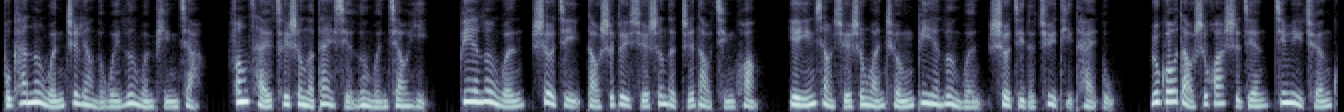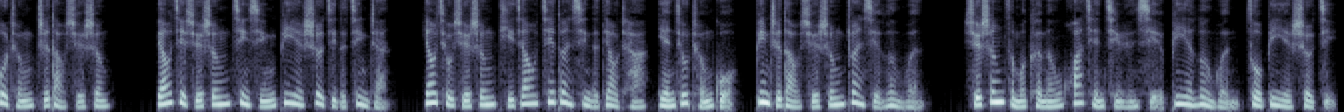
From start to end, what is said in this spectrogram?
不看论文质量的唯论文评价，方才催生了代写论文交易。毕业论文设计导师对学生的指导情况，也影响学生完成毕业论文设计的具体态度。如果导师花时间精力全过程指导学生，了解学生进行毕业设计的进展，要求学生提交阶段性的调查研究成果，并指导学生撰写论文，学生怎么可能花钱请人写毕业论文做毕业设计？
